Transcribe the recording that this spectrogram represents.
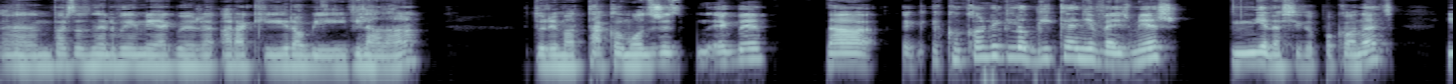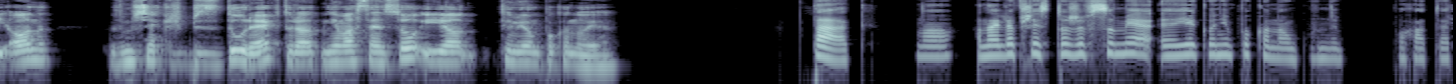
e, bardzo denerwuje mnie jakby, że Araki robi Wilana, który ma taką moc, że jakby na jak- jakąkolwiek logikę nie weźmiesz, nie da się go pokonać i on wymyśli jakąś bzdurę, która nie ma sensu i on, tym ją pokonuje. tak. No, a najlepsze jest to, że w sumie e, jego nie pokonał główny bohater.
